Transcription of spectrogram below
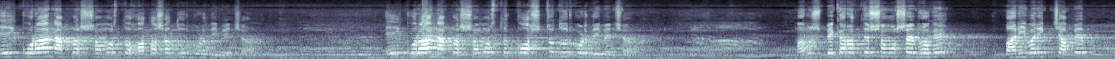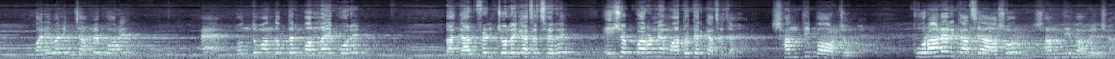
এই কোরআন আপনার সমস্ত হতাশা দূর করে দিবে চান এই কোরআন আপনার সমস্ত কষ্ট দূর করে দিবে চান মানুষ বেকারত্বের সমস্যায় ভোগে, পারিবারিক চাপে পারিবারিক চাপে পড়ে হ্যাঁ বন্ধু বান্ধবদের পাল্লায় পড়ে, বা গার্লফ্রেন্ড চলে গেছে ছেড়ে, এইসব কারণে মাদকের কাছে যায়, শান্তি পাওয়ার জন্য। কোরআনের কাছে আসো, শান্তি পাবে চা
